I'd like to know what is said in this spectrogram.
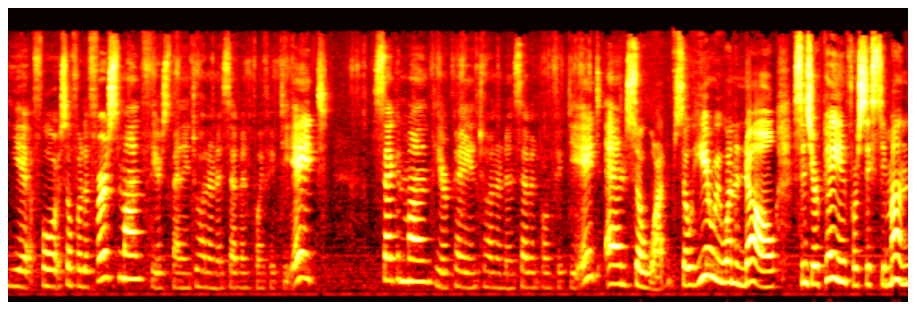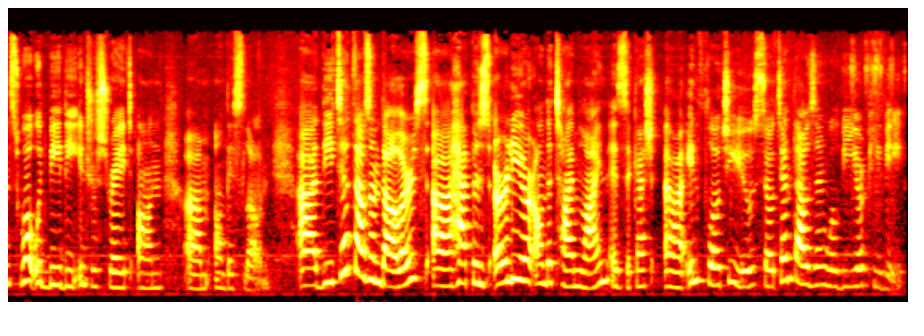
yeah, for, so for the first month, you're spending 207.58 second month you're paying 207.58 and so on. So here we want to know since you're paying for 60 months what would be the interest rate on um, on this loan? Uh, the $10,000 uh, happens earlier on the timeline as the cash uh, inflow to you so 10,000 will be your PV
